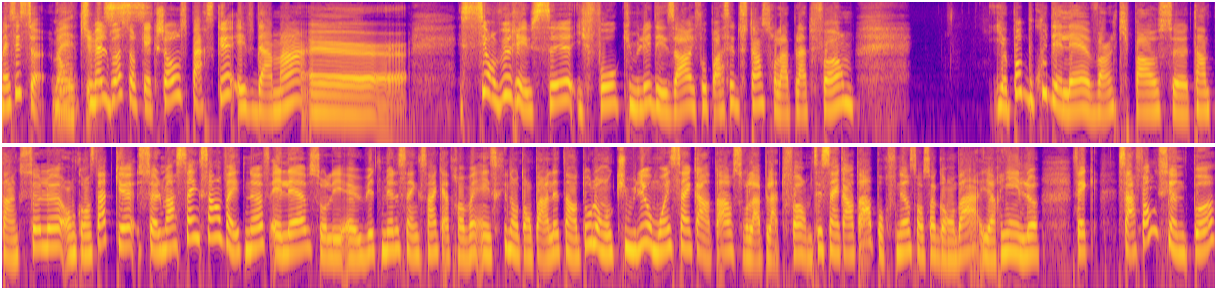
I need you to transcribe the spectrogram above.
Mais c'est ça. Mais Donc, tu mets le doigt euh, sur quelque chose parce que, évidemment, euh, si on veut réussir, il faut cumuler des heures, il faut passer du temps sur la plateforme. Il n'y a pas beaucoup d'élèves hein, qui passent euh, tant de temps que ça. Là. On constate que seulement 529 élèves sur les euh, 8580 inscrits dont on parlait tantôt là, ont cumulé au moins 50 heures sur la plateforme. Sais, 50 heures pour finir son secondaire, il n'y a rien là. Fait que ça fonctionne pas.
